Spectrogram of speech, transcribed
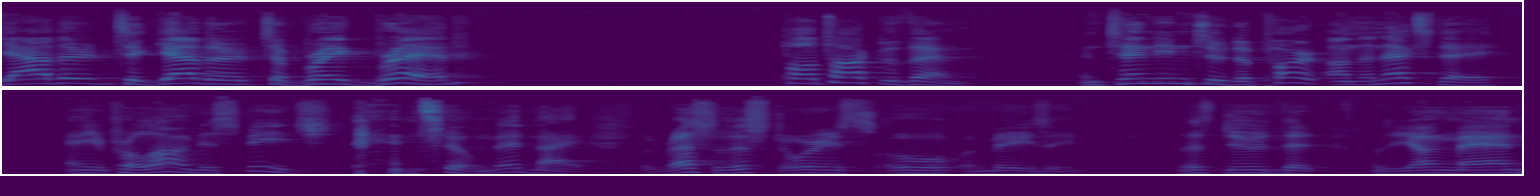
gathered together to break bread, Paul talked with them, intending to depart on the next day, and he prolonged his speech until midnight. The rest of this story is so amazing. This dude that was a young man,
